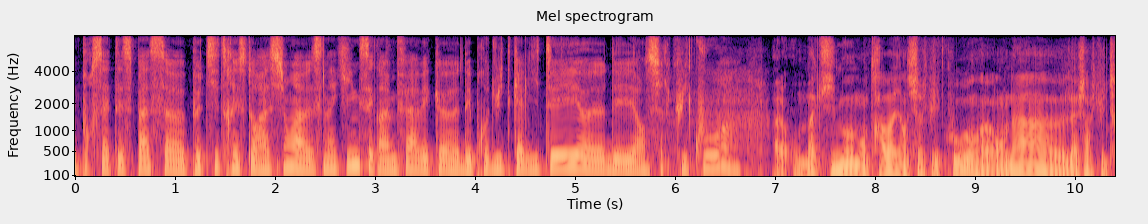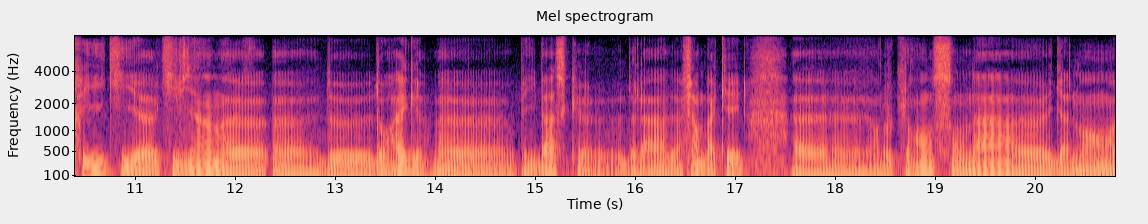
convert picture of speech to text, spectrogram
pour cet espace euh, petite restauration, euh, snacking, c'est quand même fait avec des produits de qualité, des, en circuit court alors, au maximum, on travaille en circuit court. Euh, on a euh, de la charcuterie qui, euh, qui vient de d'Oreg, au Pays Basque, de la, ferme Baquet, en l'occurrence. On a également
